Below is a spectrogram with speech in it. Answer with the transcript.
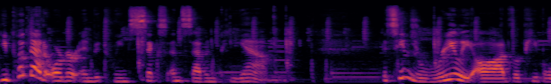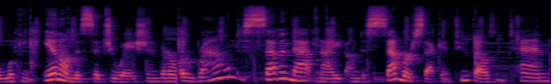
He put that order in between 6 and 7 p.m. It seems really odd for people looking in on this situation, but around 7 that night on December 2nd, 2010,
